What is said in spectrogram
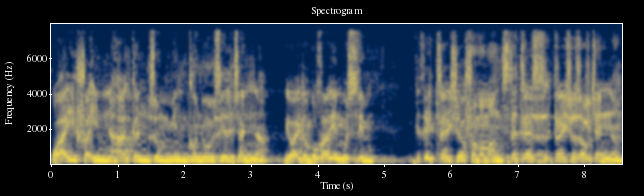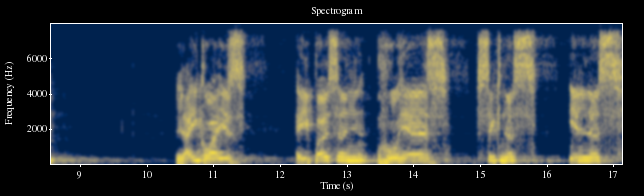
why? فَإِنَّهَا كَنْزٌ مِّن كُنُوزِ الْجَنَّةِ Riwayat of Bukhari and Muslim it is a treasure from amongst the treasures of Jannah. Likewise, a person who has sickness, illness,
